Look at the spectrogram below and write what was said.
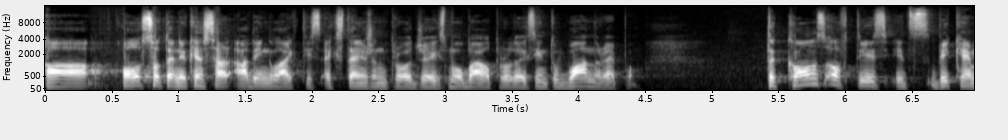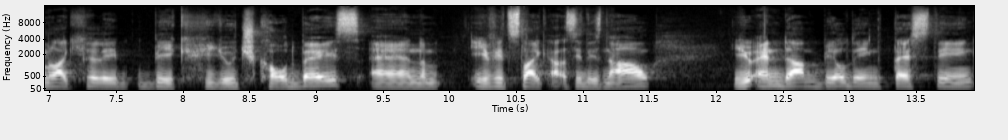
Uh, also, then you can start adding like these extension projects, mobile projects into one repo the cons of this, it became like really big, huge code base. And if it's like as it is now, you end up building, testing,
